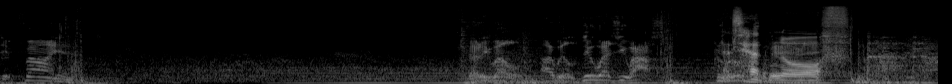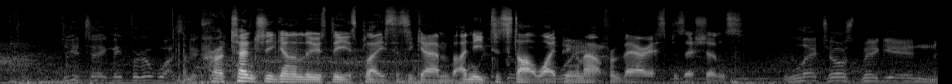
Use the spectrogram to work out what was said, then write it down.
Defiant. Very well. I will do as you ask. Let's head north. Do you take me for a what? Potentially going to lose these places again, but I need to start wiping them out from various positions. Let us begin.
